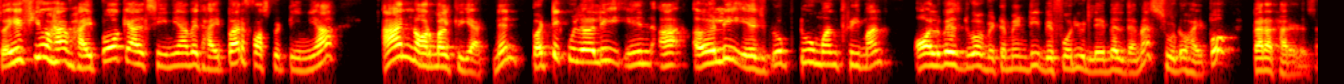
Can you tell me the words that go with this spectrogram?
So if you have hypocalcemia with hyperphosphatemia and normal creatinine, particularly in a early age group, two month, three month, always do a vitamin D before you label them as pseudo hypo parathyroidism.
